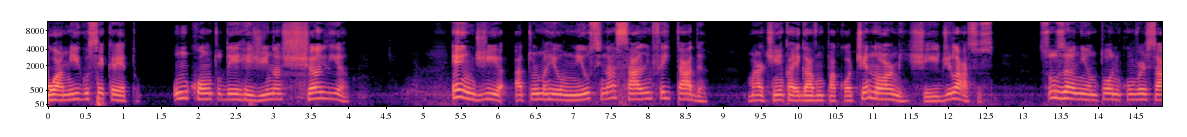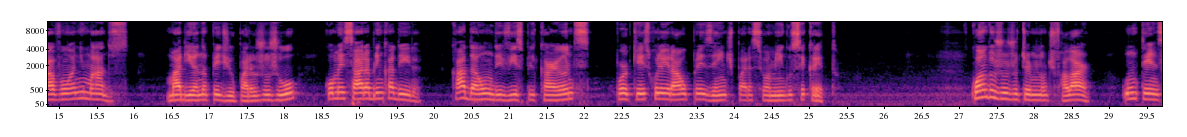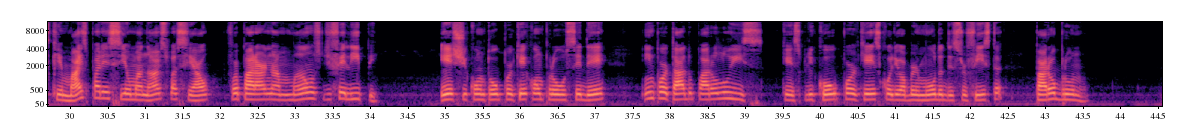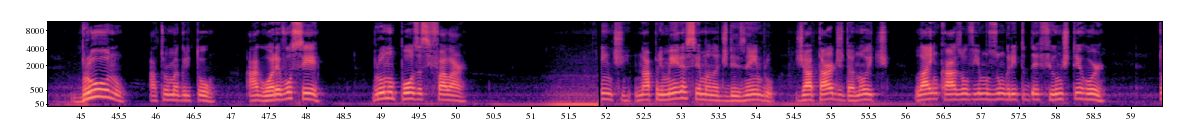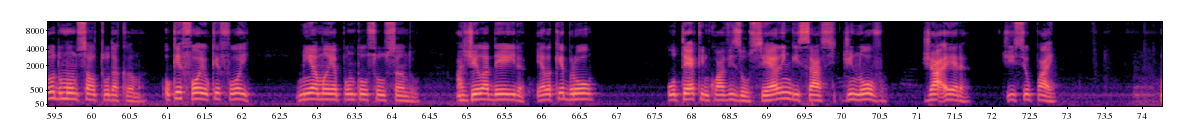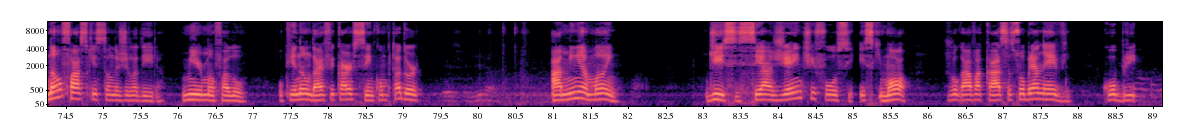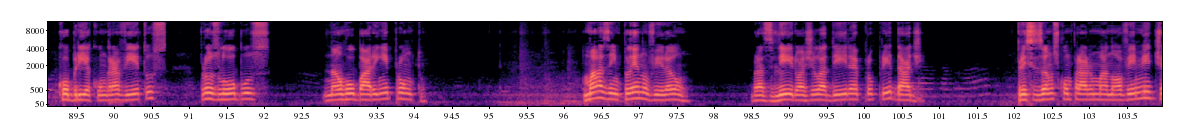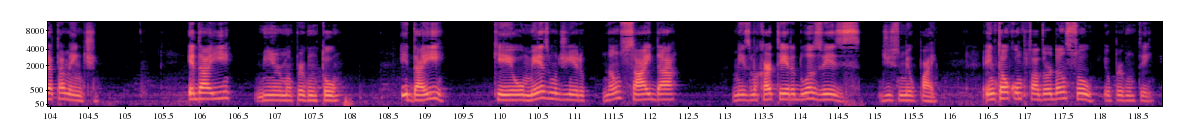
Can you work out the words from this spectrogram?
O Amigo Secreto, um conto de Regina Chanlian. Em um dia, a turma reuniu-se na sala enfeitada. Martinha carregava um pacote enorme, cheio de laços. Suzane e Antônio conversavam animados. Mariana pediu para Juju começar a brincadeira. Cada um devia explicar antes por que escolherá o presente para seu amigo secreto. Quando Juju terminou de falar, um tênis que mais parecia uma nave espacial foi parar nas mãos de Felipe. Este contou por que comprou o CD importado para o Luiz, que explicou por que escolheu a bermuda de surfista para o Bruno. Bruno! A turma gritou. Agora é você. Bruno pôs a se falar. Na primeira semana de dezembro, já tarde da noite, lá em casa ouvimos um grito de filme de terror. Todo mundo saltou da cama. O que foi? O que foi? Minha mãe apontou soluçando. A geladeira, ela quebrou. O técnico avisou: se ela enguiçasse de novo, já era, disse o pai. Não faço questão da geladeira, minha irmã falou. O que não dá é ficar sem computador. A minha mãe disse: se a gente fosse esquimó, jogava a caça sobre a neve, cobri cobria com gravetos para os lobos não roubarem e pronto. Mas em pleno verão brasileiro, a geladeira é propriedade. Precisamos comprar uma nova imediatamente. E daí? Minha irmã perguntou. E daí que o mesmo dinheiro não sai da mesma carteira duas vezes, disse meu pai. Então o computador dançou, eu perguntei.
